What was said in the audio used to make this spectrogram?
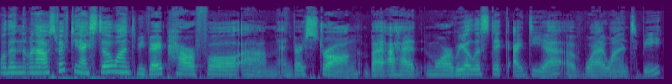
Well, then when I was 15, I still wanted to be very powerful um, and very strong, but I had a more realistic idea of what I wanted to be.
